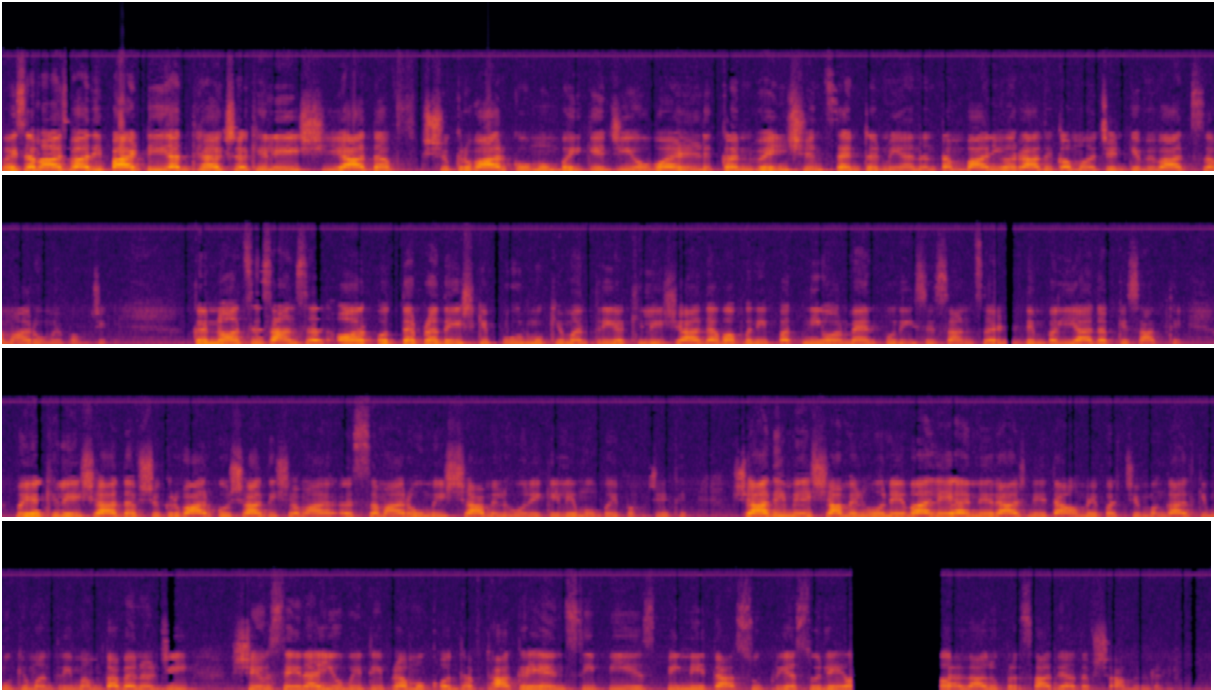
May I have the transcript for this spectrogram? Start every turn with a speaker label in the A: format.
A: वही समाजवादी पार्टी अध्यक्ष अखिलेश यादव शुक्रवार को मुंबई के जियो वर्ल्ड कन्वेंशन सेंटर में अनंत अंबानी और राधिका मर्चेंट के विवाद समारोह में पहुँचे। कन्नौज से सांसद और उत्तर प्रदेश के पूर्व मुख्यमंत्री अखिलेश यादव अपनी पत्नी और मैनपुरी से सांसद डिम्पल यादव के साथ थे। वही अखिलेश यादव शुक्रवार को शादी समारोह में शामिल होने के लिए मुंबई पहुँचे थे। शादी में शामिल होने वाले अन्य राजनेताओं में पश्चिम बंगाल की मुख्यमंत्री ममता बनर्जी, शिवसेना यूबीटी प्रमुख उद्धव ठाकरे एनसीपी नेता सुप्रिया सुले और लालू प्रसाद यादव शामिल रहे।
